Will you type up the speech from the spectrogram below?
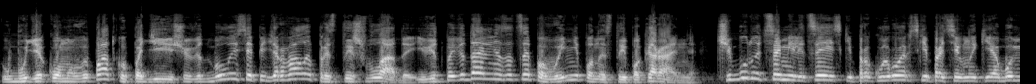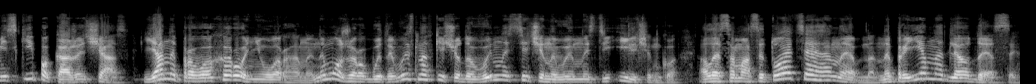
У будь-якому випадку події, що відбулися, підірвали престиж влади, і відповідальні за це повинні понести покарання. Чи будуть це міліцейські, прокурорські працівники або міські, покаже час. Я не правоохоронні органи, не можу робити висновки щодо винності чи невинності Ільченко. Але сама ситуація ганебна, неприємна для Одеси.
